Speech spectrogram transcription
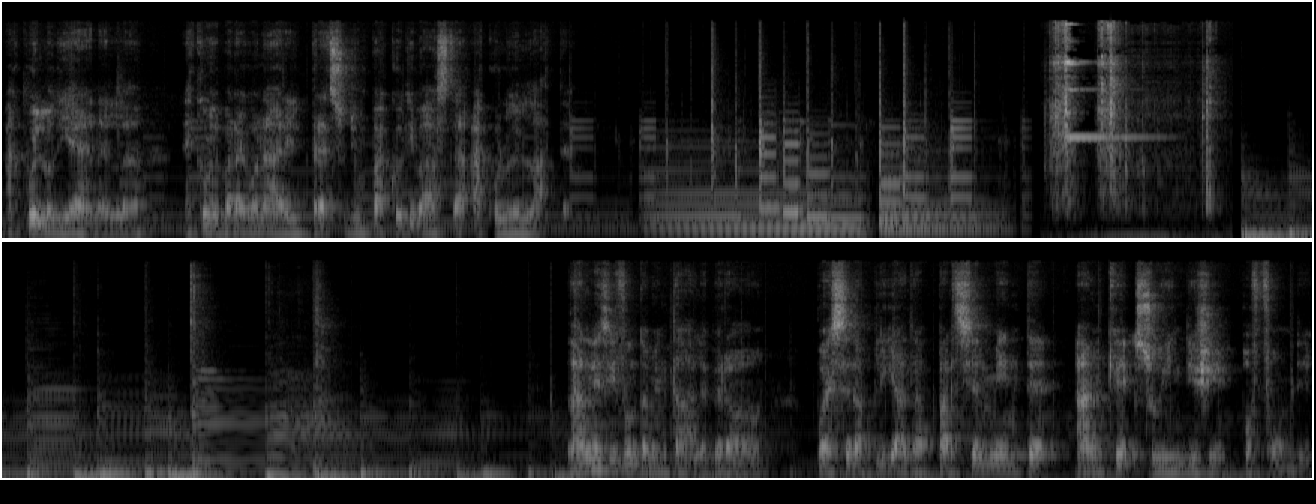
a quello di Enel è come paragonare il prezzo di un pacco di pasta a quello del latte. L'analisi fondamentale però può essere applicata parzialmente anche su indici o fondi.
